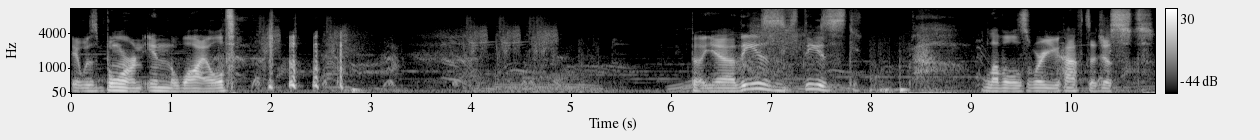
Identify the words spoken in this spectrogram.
It was born in the wild. but yeah, these these levels where you have to just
